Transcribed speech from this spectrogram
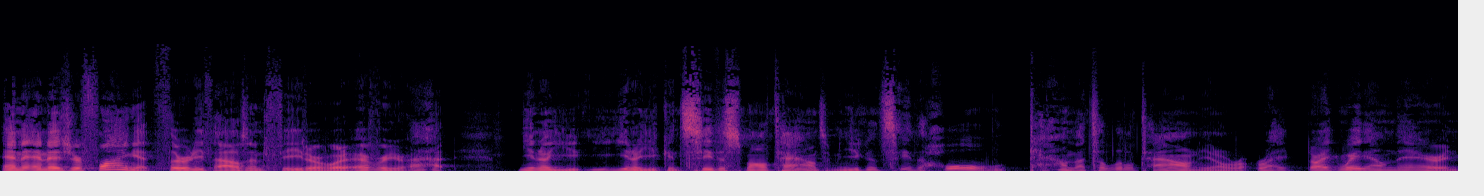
And and as you're flying at thirty thousand feet or whatever you're at, you know, you you know, you can see the small towns. I mean, you can see the whole town. That's a little town. You know, right right way down there, and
